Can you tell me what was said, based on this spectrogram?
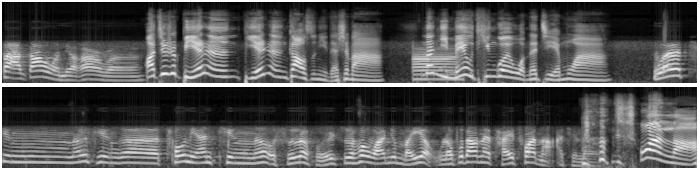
他告我的号啊。啊，就是别人别人告诉你的是吧？啊那你没有听过我们的节目啊？我听能听个头年听能有十来回，之后完就没有了，不知道那台串哪去了。串了，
